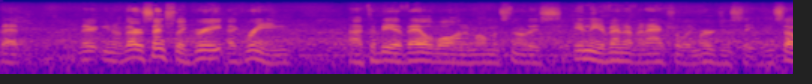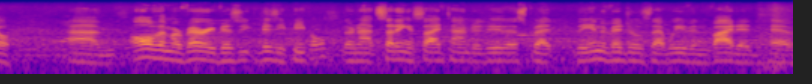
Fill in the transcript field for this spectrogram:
that they're, you know, they're essentially agree, agreeing uh, to be available on a moment's notice in the event of an actual emergency. And so um, all of them are very busy, busy people. They're not setting aside time to do this, but the individuals that we've invited have,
